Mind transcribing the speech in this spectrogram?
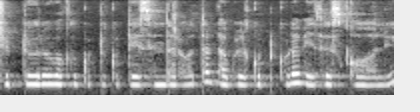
చుట్టూరు ఒక కుట్టు కుట్టేసిన తర్వాత డబుల్ కుట్టు కూడా వేసేసుకోవాలి.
